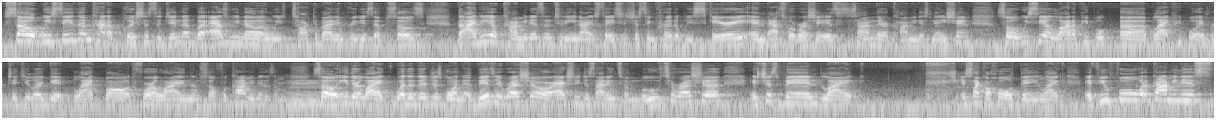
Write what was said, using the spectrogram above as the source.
So we see them kind of push this agenda, but as we know, and we've talked about it in previous episodes, the idea of communism to the United States is just incredibly scary, and that's what Russia is at the time. They're a communist nation. So we see a lot of people, uh, black people in particular, get blackballed for aligning themselves with communism. So either like whether they're just going to visit Russia or actually deciding to move to Russia, it's just been like, it's like a whole thing. Like if you fool with a communist,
